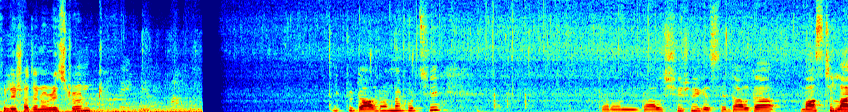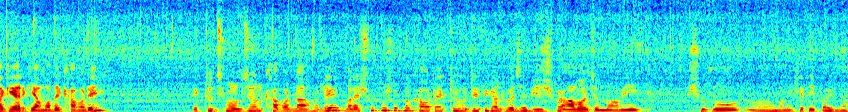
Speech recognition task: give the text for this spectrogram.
ফুলে সাজানো রেস্টুরেন্ট একটু ডাল রান্না করছি। কারণ ডাল শেষ হয়ে গেছে। ডালটা মাস্ট লাগে আর কি আমাদের খাবারে। একটু ঝোল ঝোল খাবার না হলে মানে শুকনো শুকনো খাওয়াটা একটু ডিফিকাল্ট হয়ে যায়। বিশেষ করে আমার জন্য, আমি শুকনো মানে খেতেই পারি না।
